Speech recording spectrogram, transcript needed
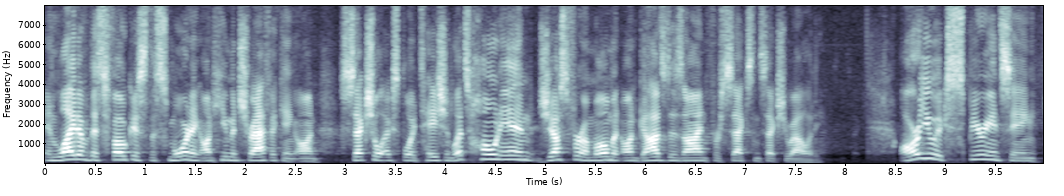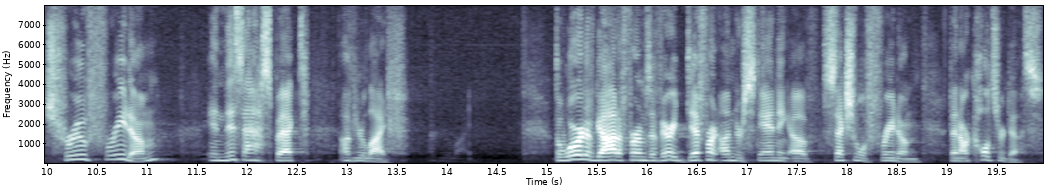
In light of this focus this morning on human trafficking, on sexual exploitation, let's hone in just for a moment on God's design for sex and sexuality. Are you experiencing true freedom in this aspect of your life? The Word of God affirms a very different understanding of sexual freedom than our culture does.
